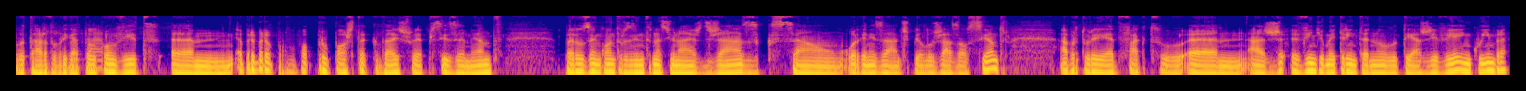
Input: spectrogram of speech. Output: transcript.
Boa tarde, obrigado Boa tarde. pelo convite. Um, a primeira proposta que deixo é precisamente para os encontros internacionais de jazz que são organizados pelo Jazz ao Centro. A abertura é, de facto, um, às 21h30 no TAGV, em Coimbra,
